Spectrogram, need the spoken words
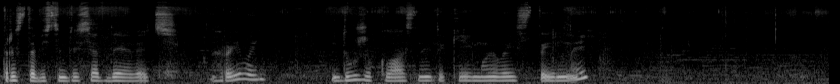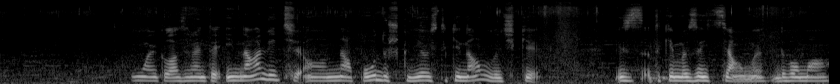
389 гривень. Дуже класний, такий милий, стильний. Ой, клас, гляньте. І навіть на подушки є ось такі наволочки із такими зайцями двома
